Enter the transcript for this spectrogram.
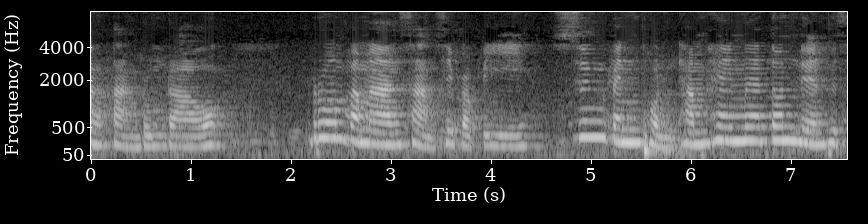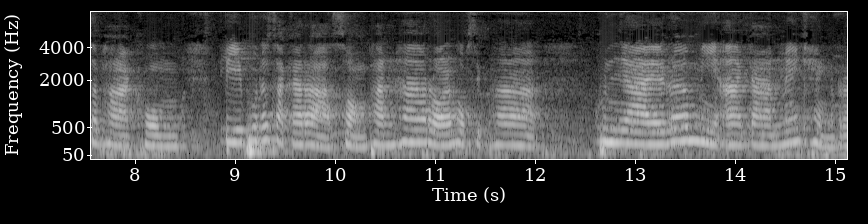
ต่างๆ รุมเร้า ร่วมประมาณ 30 กว่าปี ซึ่งเป็นผลทำให้เมื่อต้นเดือนพฤษภาคม ปีพุทธศักราช 2565 คุณยายเริ่มมีอาการไม่แข็งแร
